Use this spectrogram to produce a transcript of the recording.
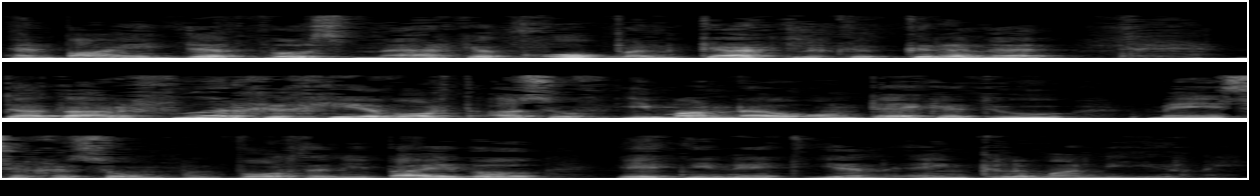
En baie dikwels merk ek op in kerklike kringe dat daar voorgegee word asof iemand nou ontdek het hoe mense gesond moet word in die Bybel het nie net een enkele manier nie.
